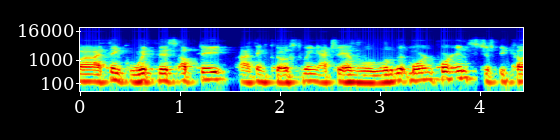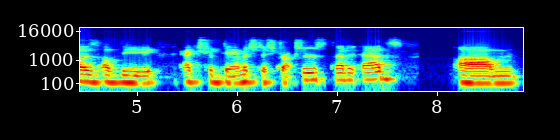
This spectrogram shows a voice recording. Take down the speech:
I think with this update, I think Ghostwing actually has a little bit more importance just because of the extra damage to structures that it adds. Um,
